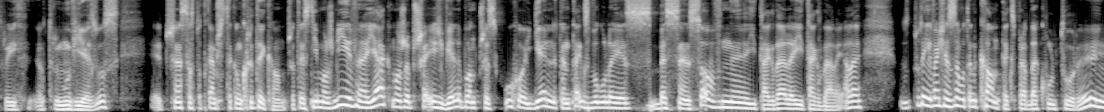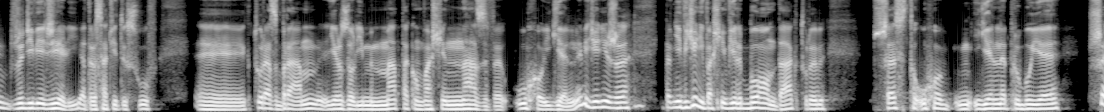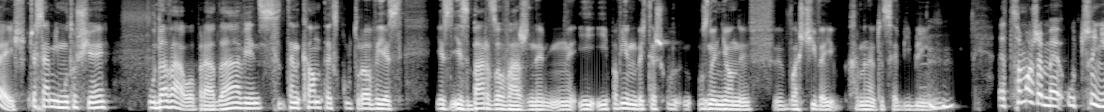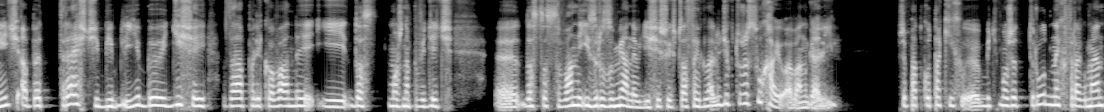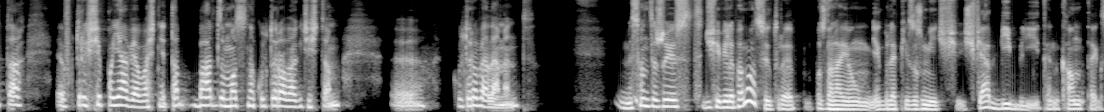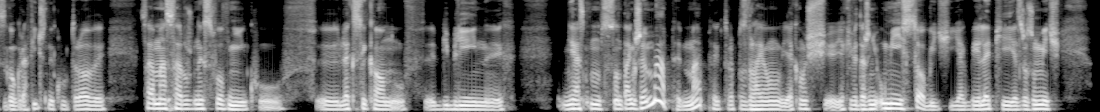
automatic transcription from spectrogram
o którym mówi Jezus. Często spotkałem się z taką krytyką, że to jest niemożliwe, jak może przejść wielbłąd przez ucho igielne, ten tekst w ogóle jest bezsensowny i tak dalej, i tak dalej. Ale tutaj właśnie znowu ten kontekst, prawda, kultury. Żydzi wiedzieli, adresaci tych słów, która z bram Jerozolimy ma taką właśnie nazwę ucho igielne. Wiedzieli, że pewnie widzieli właśnie wielbłąda, który przez to ucho igielne próbuje przejść. Czasami mu to się udawało, prawda? Więc ten kontekst kulturowy jest, jest, jest bardzo ważny i, i powinien być też uwzględniony w właściwej hermeneutyce biblijnej. Mhm. Co możemy uczynić, aby treści Biblii były dzisiaj zaaplikowane i dos, można powiedzieć e, dostosowane i zrozumiane w dzisiejszych czasach dla ludzi, którzy słuchają Ewangelii? W przypadku takich e, być może trudnych fragmentach, w których się pojawia właśnie ta bardzo mocno kulturowa gdzieś tam e, kulturowy element. Sądzę, że jest dzisiaj wiele pomocy, które pozwalają jakby lepiej zrozumieć świat Biblii, ten kontekst geograficzny, kulturowy, cała masa różnych słowników, y, leksykonów biblijnych. Nieraz są także mapy, mapy, które pozwalają jakąś, jakieś wydarzenie umiejscowić i jakby lepiej je zrozumieć,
